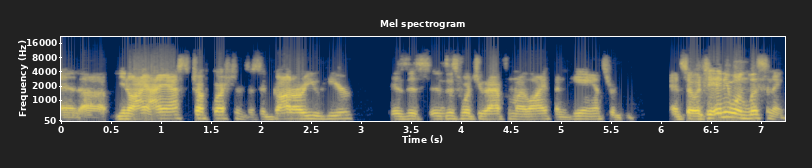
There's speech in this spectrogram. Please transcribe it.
And uh, you know, I, I, asked tough questions. I said, God, are you here? Is this is this what you have for my life? And He answered. me. And so, to anyone listening,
